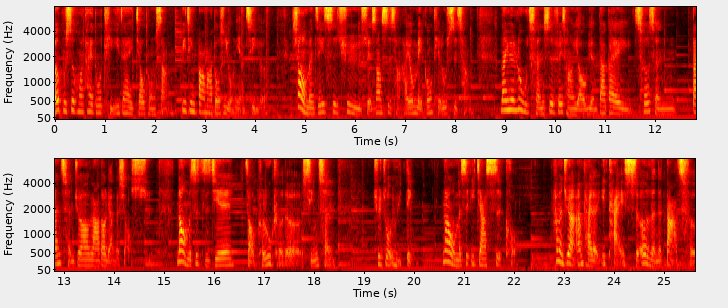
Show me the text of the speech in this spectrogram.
而不是花太多体力在交通上。毕竟爸妈都是有年纪了。像我们这一次去水上市场，还有美工铁路市场，那因为路程是非常遥远，大概车程单程就要拉到两个小时。那我们是直接找可入可的行程去做预定。那我们是一家四口，他们居然安排了一台十二人的大车，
